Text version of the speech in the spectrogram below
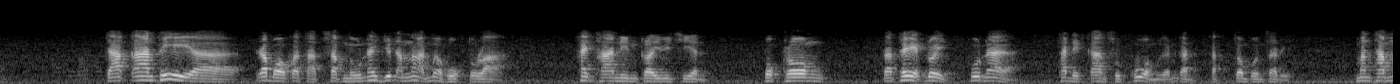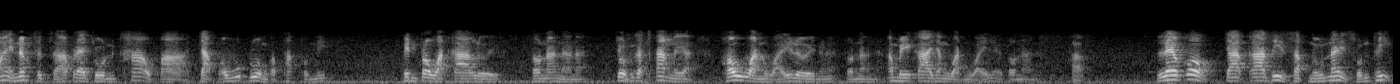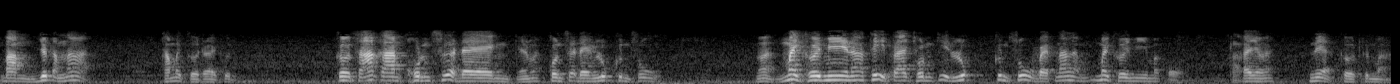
จากการที่เอ่อระบอบกษัตริย์สนับสนุนให้ยึดอำนาจเมื่อ 6 ตุลาให้ธานินทร์ไกรวิเชียน ปกครองประเทศด้วยพูดง่ายๆ เผด็จการสุดขั้วเหมือนกันกับจอมพลสฤษดิ์มันทำให้นักศึกษาประชาชนข้าวป่าจับอาวุธร่วมกับพรรคคอมมิวนิสต์เป็นประวัติการเลย ตอนนั้นนะนะจนกระทั่งเนี่ยเขาหวั่นไหวเลยนะตอนนั้นนะอเมริกายังหวั่นไหวเลยตอนนั้นครับ แล้วก็จากการที่สนับสนุนให้สนธิบังยึดอำนาจทำให้เกิดอะไรขึ้น เกิดสถานการณ์คนเสื้อแดงเห็นไหมคนเสื้อแดงลุกขึ้นสู้นะไม่เคยมีนะที่ประชาชนที่ลุกขึ้นสู้แบบนั้นน่ะไม่เคยมีมาก่อนครับ เข้าใจไหมเนี่ยเกิดขึ้นมา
